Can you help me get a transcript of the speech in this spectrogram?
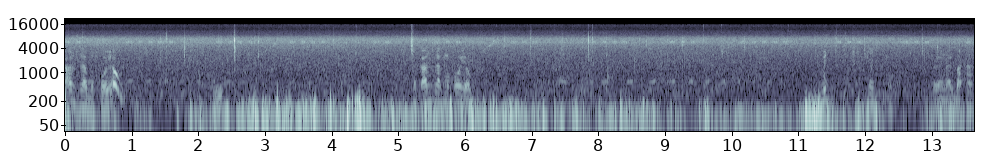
Kau sila bukuyog. Hmm? Kau sila bukuyog. Bit. Kaya nagbakas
